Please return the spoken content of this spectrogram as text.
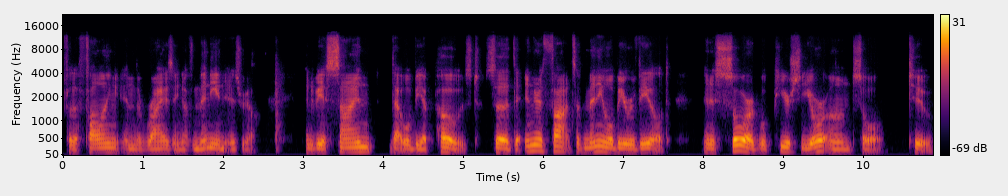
for the falling and the rising of many in Israel and to be a sign that will be opposed, so that the inner thoughts of many will be revealed, and a sword will pierce your own soul too.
